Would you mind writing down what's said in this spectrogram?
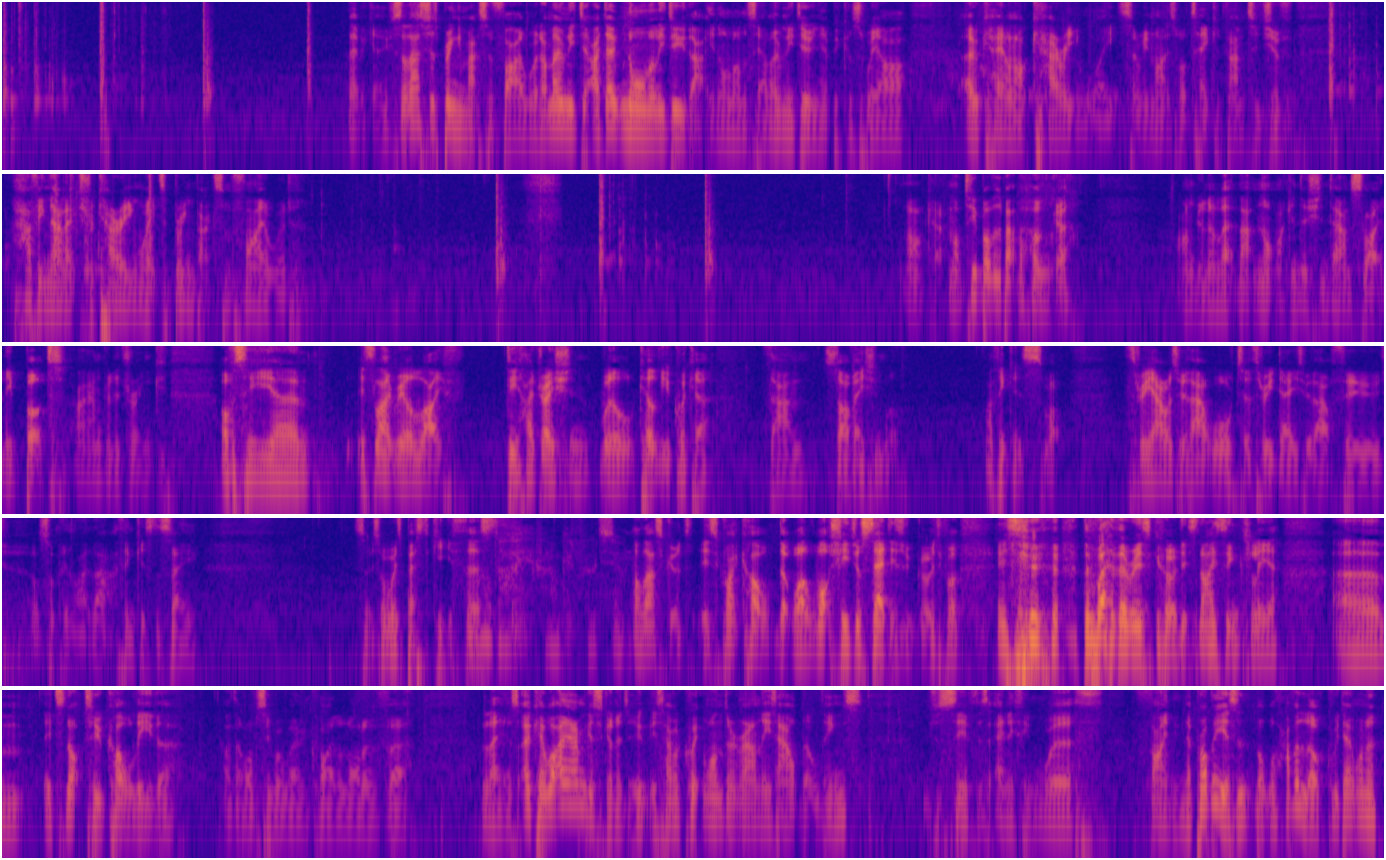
uh, there we go. So that's just bringing back some firewood. I'm only. I don't normally do that. In all honesty, I'm only doing it because we are okay on our carrying weight, so we might as well take advantage of having that extra carrying weight to bring back some firewood. Okay, I'm not too bothered about the hunger. I'm going to let that knock my condition down slightly, but I am going to drink. Obviously, um, it's like real life. Dehydration will kill you quicker than starvation will. I think it's, what, three hours without water, three days without food, or something like that, I think is the saying. So it's always best to keep your thirst. I'll die if I don't get food soon. Oh, that's good. It's quite cold. That well, what she just said isn't good, but it's the weather is good. It's nice and clear. Um, it's not too cold either. Although obviously we're wearing quite a lot of uh, layers. Okay, what I am just going to do is have a quick wander around these outbuildings and just see if there's anything worth finding. There probably isn't, but we'll have a look. We don't want to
